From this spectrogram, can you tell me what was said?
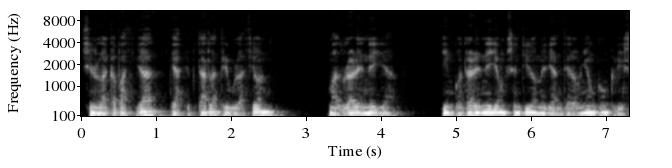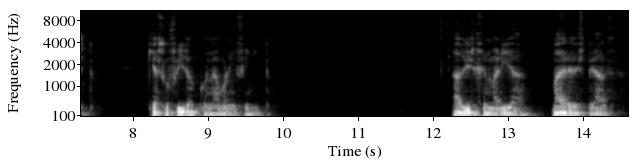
sino la capacidad de aceptar la tribulación, madurar en ella y encontrar en ella un sentido mediante la unión con Cristo, que ha sufrido con amor infinito. A Virgen María, Madre de Esperanza,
